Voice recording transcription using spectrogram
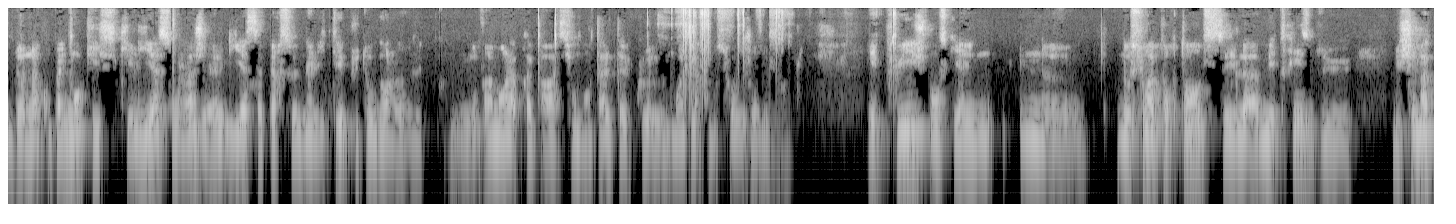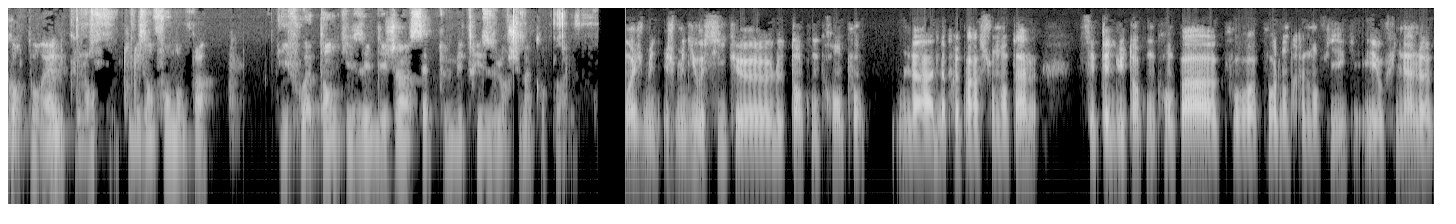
d'un accompagnement qui, est lié à son âge et lié à sa personnalité plutôt que dans vraiment la préparation mentale telle que moi je la conçois aujourd'hui. Et puis, je pense qu'il y a une, une, notion importante, c'est la maîtrise du, du schéma corporel que tous les enfants n'ont pas. Il faut attendre qu'ils aient déjà cette maîtrise de leur schéma corporel. Moi, je me, dis aussi que le temps qu'on prend pour la, préparation mentale, c'est peut-être du temps qu'on ne prend pas pour, pour l'entraînement physique. Et au final,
